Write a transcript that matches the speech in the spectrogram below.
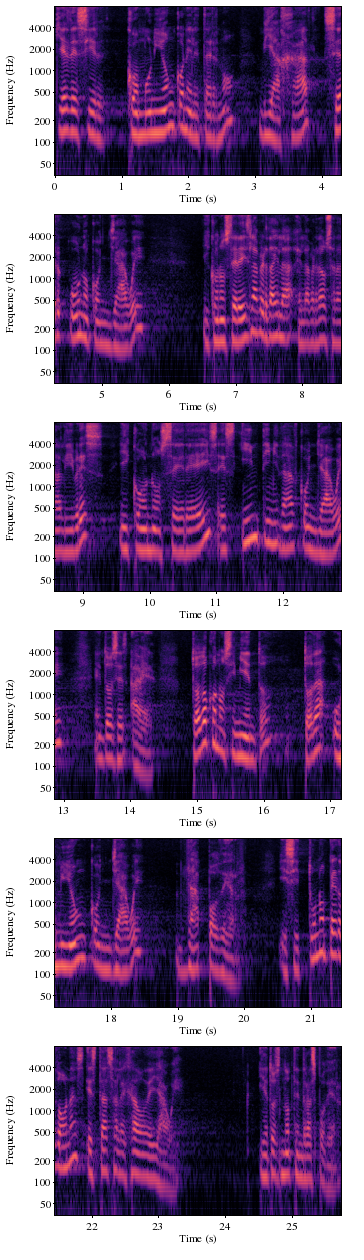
quiere decir comunión con el Eterno, viajad, ser uno con Yahweh, y conoceréis la verdad y la, la, verdad os hará libres. Y conoceréis, es intimidad con Yahweh. Entonces, a ver, todo conocimiento, toda unión con Yahweh da poder. Y si tú no perdonas, estás alejado de Yahweh. Y entonces no tendrás poder.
